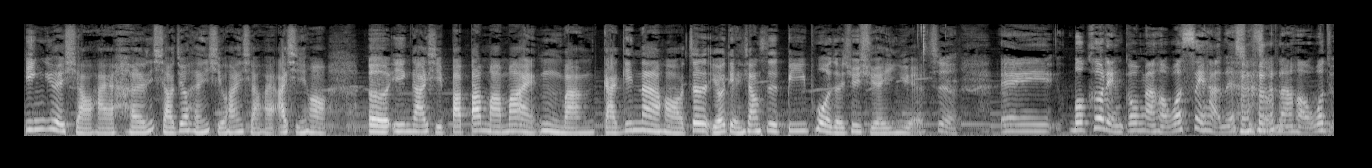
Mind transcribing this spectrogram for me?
音乐小孩，很小就很喜欢小孩，还是哈呃，应该是爸爸妈妈的嗯忙，家囡仔哈，这有点像是逼迫着去学音乐。是，诶，我可怜讲啊哈，我细汉的时阵呢哈，我就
